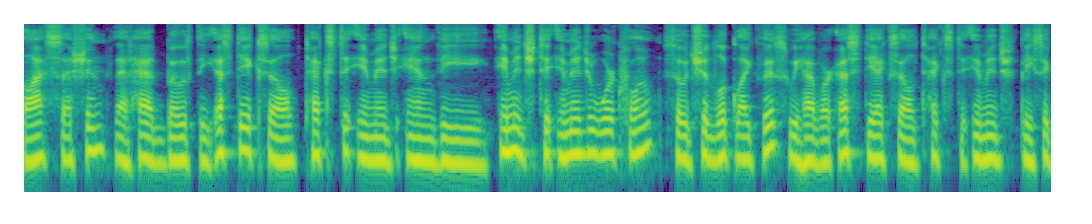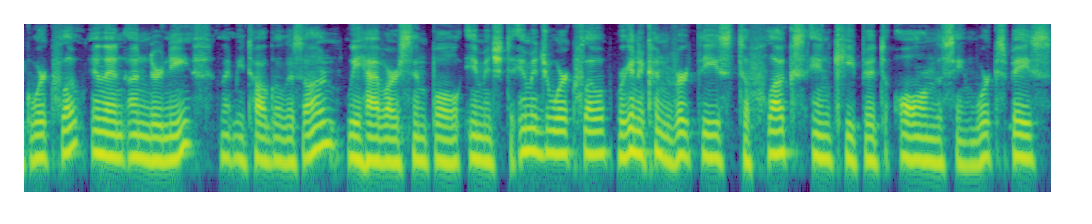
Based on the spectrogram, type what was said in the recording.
last session that had both the SDXL text to image and the image to image workflow. So it should look like this. We have our SDXL text to image basic workflow. And then underneath, let me toggle this on. We have our simple image to image workflow. We're going to convert these to Flux and keep it all on the same workspace.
